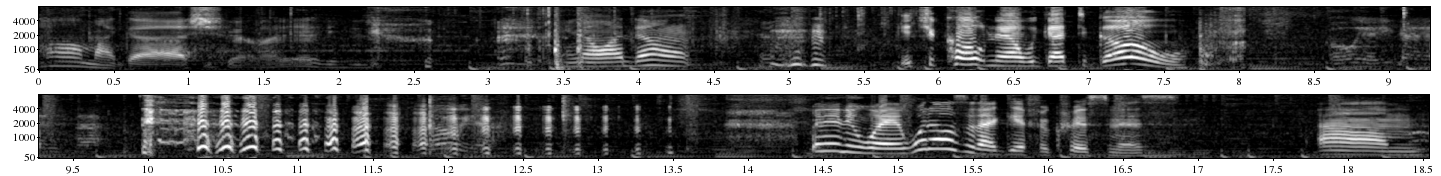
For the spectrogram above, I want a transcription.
Oh my gosh. You got a lot of editing to do. you know I don't. Get your coat now. We got to go. Oh yeah, you gotta edit that. oh yeah. But anyway, what else did I get for Christmas? Um,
